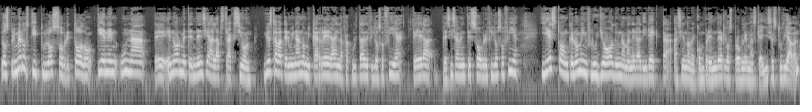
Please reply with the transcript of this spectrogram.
Los primeros títulos, sobre todo, tienen una eh, enorme tendencia a la abstracción. Yo estaba terminando mi carrera en la Facultad de Filosofía, que era precisamente sobre filosofía, y esto, aunque no me influyó de una manera directa, haciéndome comprender los problemas que allí se estudiaban,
